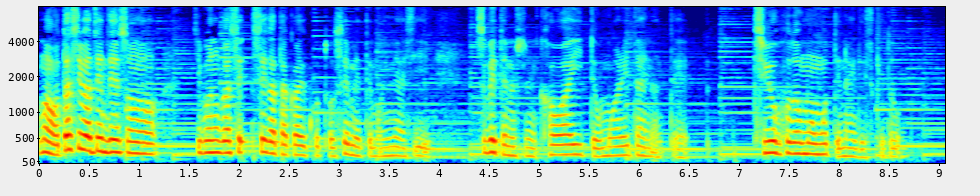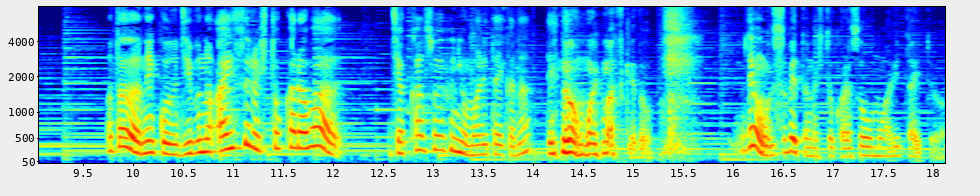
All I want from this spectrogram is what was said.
まあ私は全然その自分が背が高いことを責めてもいないし全ての人に可愛いって思われたいなんて強ほども思ってないですけどただねこの自分の愛する人からは若干そういうふうに思われたいかなっていうのは思いますけどでも全ての人からそう思われたいとは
